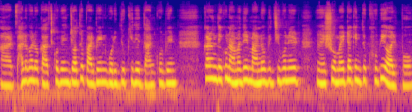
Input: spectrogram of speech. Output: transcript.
আর ভালো ভালো কাজ করবেন, যত পারবেন গরিব দুঃখীদের দান করবেন। কারণ দেখুন, আমাদের মানব জীবনের সময়টা কিন্তু খুবই অল্প।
